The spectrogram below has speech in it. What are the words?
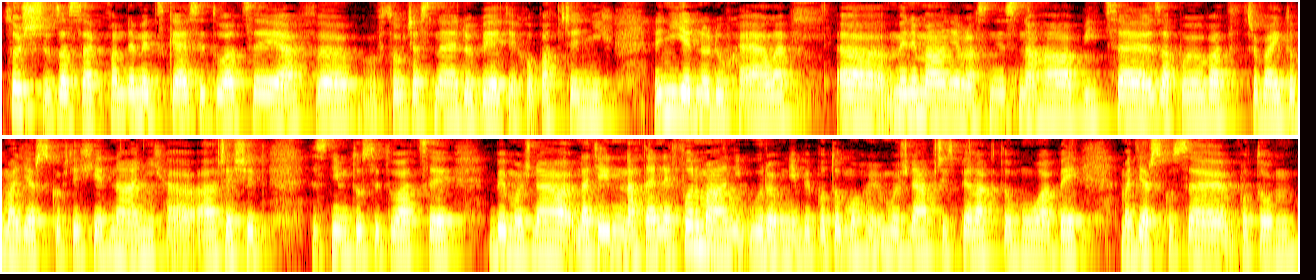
což zase v pandemické situaci a v, v současné době těch opatřeních není jednoduché, ale minimálně vlastně snaha více zapojovat třeba i to Maďarsko v těch jednáních a, a řešit s ním tu situaci by možná na, těch, na té neformální úrovni by potom mo, možná přispěla k tomu, aby Maďarsko se potom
